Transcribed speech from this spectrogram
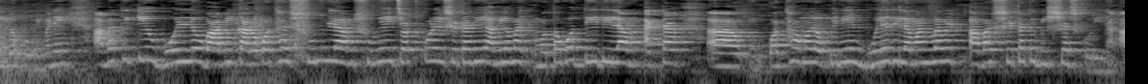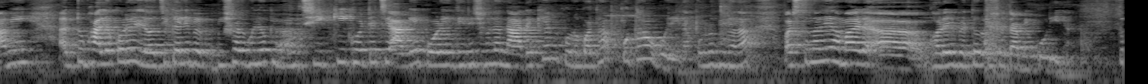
এইরকমই। মানে আমাকে কেউ বলল বা আমি কারও কথা শুনলাম শুনেই চট করে সেটা নিয়ে আমি আমার মতামত দিয়ে দিলাম, একটা কথা আমার ওপিনিয়ন বলে দিলাম, আমি আবার আবার সেটাতে বিশ্বাস করি না। আমি একটু ভালো করে লজিক্যালি বিষয়গুলোকে বুঝি, কী ঘটেছে আগে পরে জিনিসগুলো না দেখে আমি কোনো কথা কোথাও বলি না কোনো দিনও না। পার্সোনালি আমার ঘরের ভেতরে সেটা আমি করি না। তো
